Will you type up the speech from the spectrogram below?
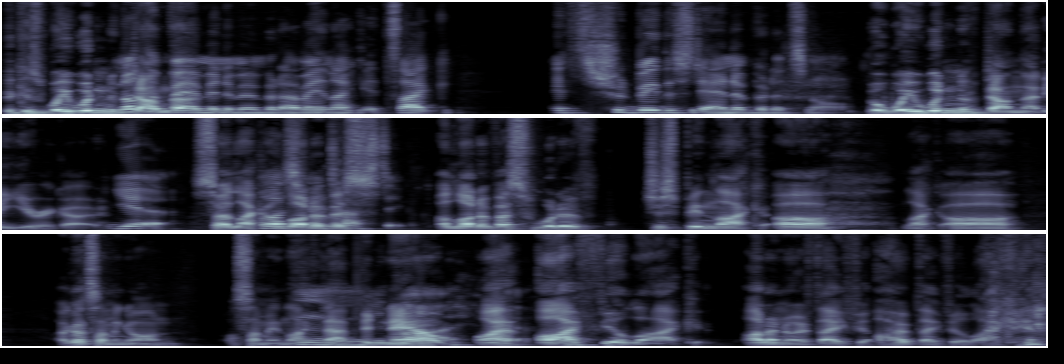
because we wouldn't have Not the done bare that, minimum, but I mean like it's like it should be the standard, but it's not. but we wouldn't have done that a year ago. Yeah. So like Well, a lot that's of us, a lot of us would have just been like, "Oh, like oh, I got something on." Or something like that. Mm, But now lie, I, yeah. I feel like I don't know if they feel I hope they feel like it.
